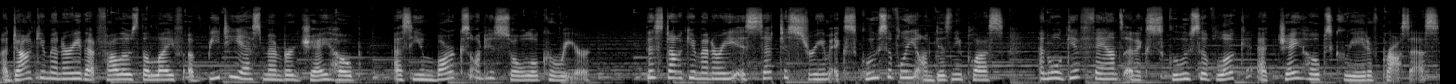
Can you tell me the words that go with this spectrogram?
a documentary that follows the life of BTS member J Hope as he embarks on his solo career this documentary is set to stream exclusively on Disney Plus and will give fans an exclusive look at J Hope's creative process,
